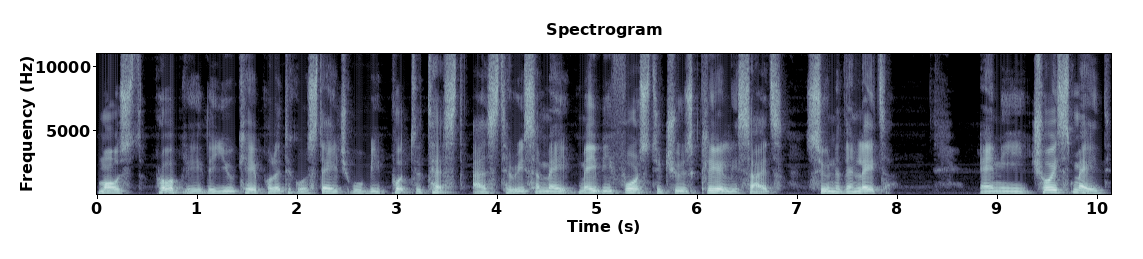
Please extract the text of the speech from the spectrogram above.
Most probably, the UK political stage will be put to test as Theresa May may be forced to choose clearly sides sooner than later. Any choice made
